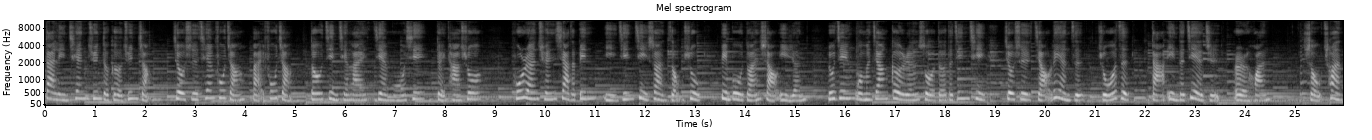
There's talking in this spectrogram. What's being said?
带领千军的各军长，就是千夫长、百夫长，都进前来见摩西，对他说：“仆人全下的兵已经计算总数，并不短少一人。如今我们将个人所得的金器。”就是脚链子、镯子、打印的戒指、耳环、手串，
